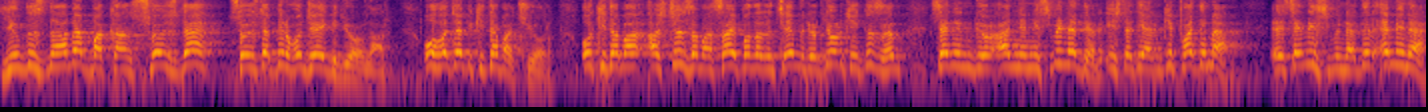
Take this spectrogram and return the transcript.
yıldızname bakan sözde sözde bir hocaya gidiyorlar. O hoca bir kitap açıyor. O kitabı açtığı zaman sayfalarını çeviriyor. Diyor ki kızım senin diyor annenin ismi nedir? İşte diyelim ki Fadime. E, senin ismin nedir? Emine.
